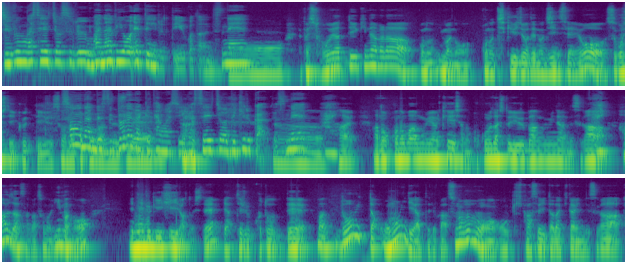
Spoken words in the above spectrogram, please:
自分が成長する学びを得ているっていうことなんですね。やっぱりそうやって生きながら、この今の、この地球上での人生を過ごしていくっていう、そんなこそうなんです。となんですね。どれだけ魂が成長できるかですね。はい。あの、この番組は経営者の志という番組なんですが、はいハウザーさんがその今のエネルギーヒーラーとしてやってることで、まあ、どういった思いでやってるか、その部分をお聞かせいただきたいんですが、あ、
